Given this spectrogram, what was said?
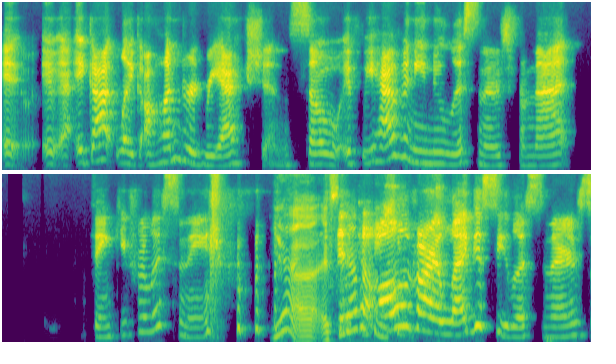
it it, it got like a hundred reactions. So if we have any new listeners from that, thank you for listening. Yeah. If we and have to all of our legacy listeners,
